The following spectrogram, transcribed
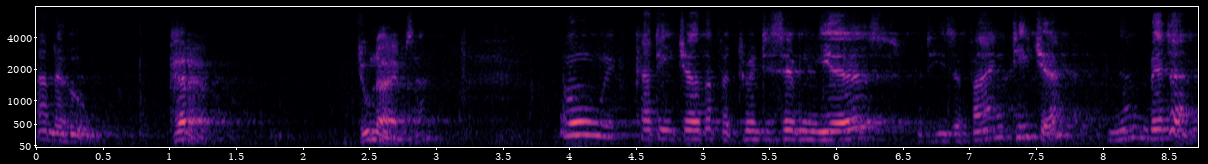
Under whom? Perrault. Do you know him, sir? Oh, we've cut each other for 27 years, but he's a fine teacher. None better.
